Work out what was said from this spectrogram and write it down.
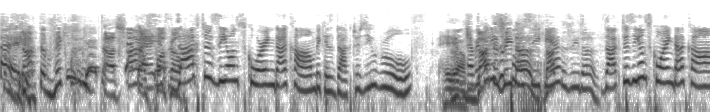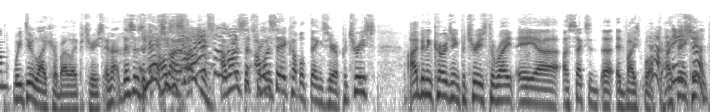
Hey, Dr. Vicky, get the shut All the right, fuck it's up. DrZOnScoring.com because Dr. Z rules. Hey, um, Everybody's Dr. Z a pussy does. here. Dr. Z does. DrZOnScoring.com. We do like her, by the way, Patrice. And uh, this is a, Yeah, hold she's on. soldier. I, I actually I want like to say, I want to say a couple things here. Patrice, I've been encouraging Patrice to write a uh, a sex ad- uh, advice book. Yeah, I think he hi- should.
